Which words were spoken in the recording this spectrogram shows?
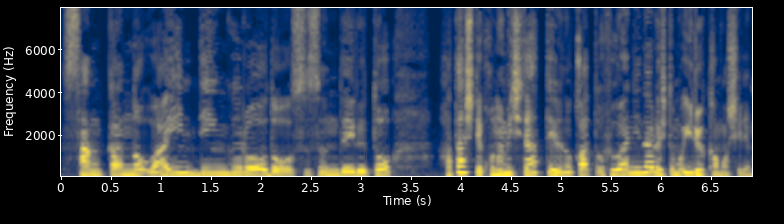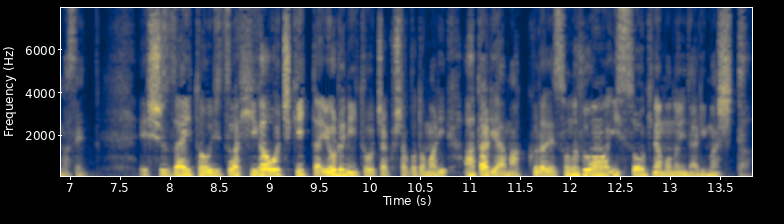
山間のワインディングロードを進んでいると、果たしてこの道で合っているのかと不安になる人もいるかもしれません。え取材当日は日が落ちきった夜に到着したこともあり、辺りは真っ暗でその不安は一層大きなものになりました。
